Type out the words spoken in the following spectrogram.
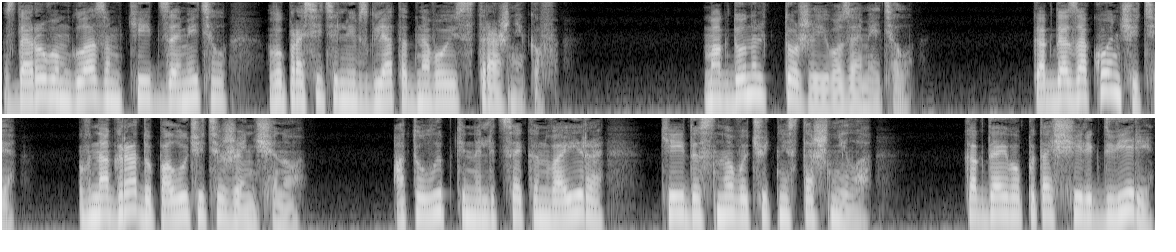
Здоровым глазом Кейт заметил вопросительный взгляд одного из стражников. Макдональд тоже его заметил. «Когда закончите, в награду получите женщину», от улыбки на лице конвоира Кейда снова чуть не стошнило. Когда его потащили к двери,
